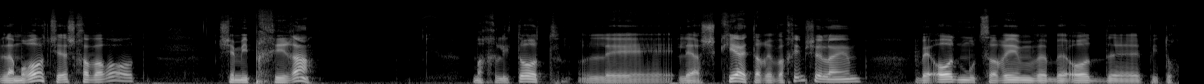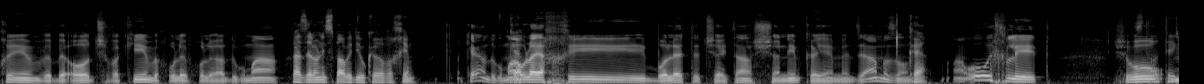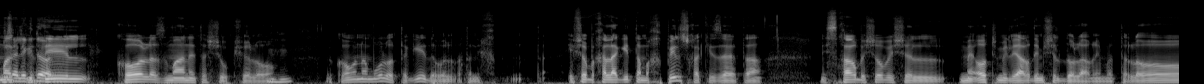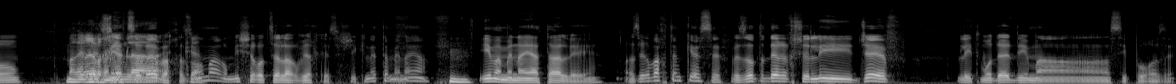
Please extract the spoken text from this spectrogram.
למרות שיש חברות שמבחירה מחליטות להשקיע את הרווחים שלהם בעוד מוצרים ובעוד uh, פיתוחים ובעוד שווקים וכולי וכולי. הדוגמה... ואז זה לא נספר בדיוק כרווחים. כן, הדוגמה כן. אולי הכי בולטת שהייתה שנים קיימת, זה אמזון. כן. הוא החליט שהוא. מגדיל כל הזמן את השוק שלו. וכל הזמן אמרו לו, תגיד, אבל אתה נכ... אי אפשר בכלל להגיד את המכפיל שלך, כי זה אתה נסחר בשווי של מאות מיליארדים של דולרים, ואתה לא מראה מייצר רווח. אז כן. הוא אמר, מי שרוצה להרוויח כסף, שיקנה את המניה. אם המניה תעלה, אז הרווחתם כסף. וזאת הדרך שלי, ג'ף, להתמודד עם הסיפור הזה.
